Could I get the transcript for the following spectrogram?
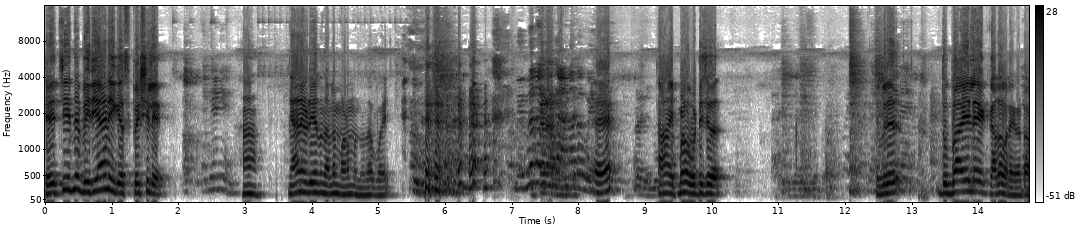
ചേച്ചി ഇന്ന് ബിരിയാണി ഒക്കെ സ്പെഷ്യൽ ആ ഞാൻ എവിടെയാണ് നല്ല മണം വന്നതാ പോയി. ഏ? ആ ഇപ്പോഴാ പൊട്ടിച്ചത്. ഇവർ ദുബായിലെ കഥ പറയാം കേട്ടോ.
